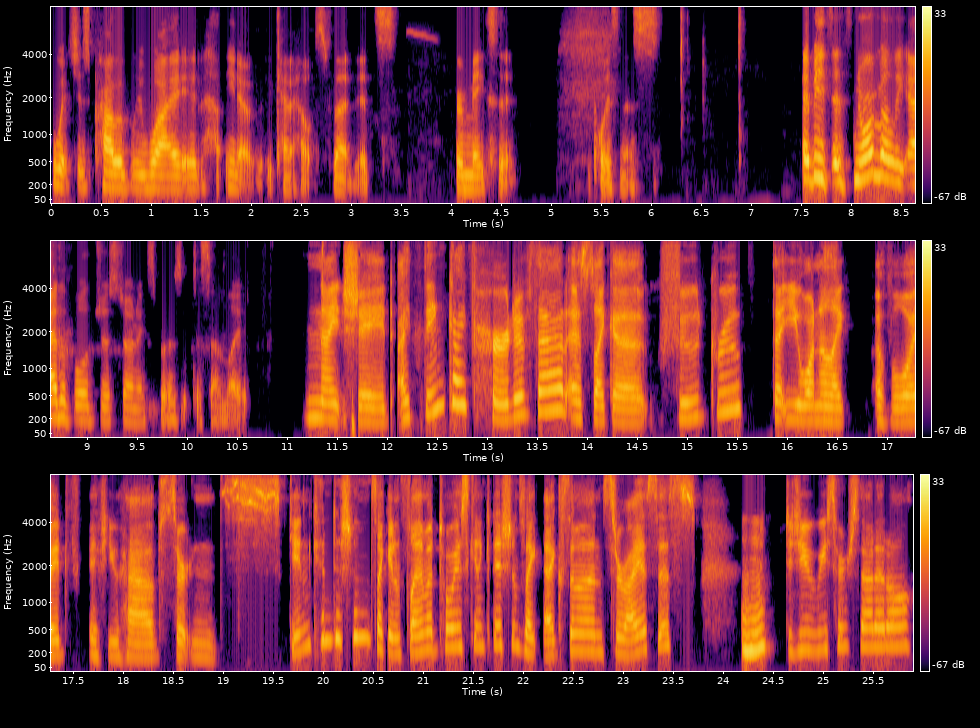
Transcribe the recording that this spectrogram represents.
which is probably why it, you know, it kind of helps that it's or makes it poisonous. I mean, it's, it's normally edible, just don't expose it to sunlight. Nightshade. I think I've heard of that as like a food group that you want to like avoid if you have certain skin conditions, like inflammatory skin conditions like eczema and psoriasis. Mhm. Did you research that at all?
